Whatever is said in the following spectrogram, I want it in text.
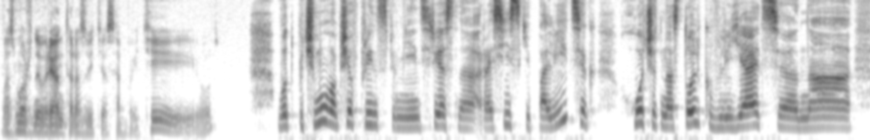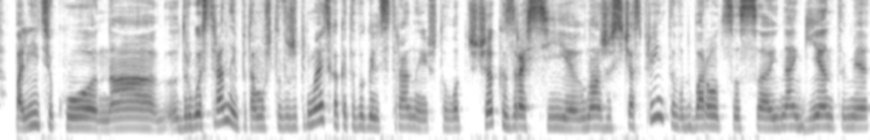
возможные варианты развития событий. И вот. Вот почему вообще, в принципе, мне интересно, российский политик хочет настолько влиять э, на политику на другой страны, потому что вы же понимаете, как это выглядит страны, что вот человек из России, у нас же сейчас принято вот бороться с иноагентами,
